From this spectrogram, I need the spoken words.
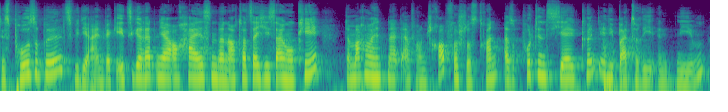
Disposables, wie die Einweg-E-Zigaretten ja auch heißen, dann auch tatsächlich sagen, okay, dann machen wir hinten halt einfach einen Schraubverschluss dran. Also potenziell könnt ihr die Batterie entnehmen.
